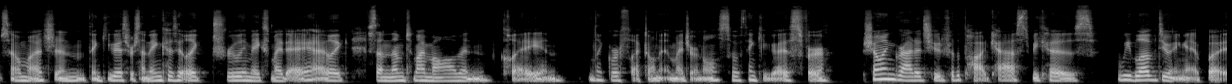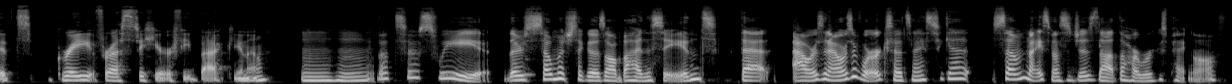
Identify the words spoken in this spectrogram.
so much and thank you guys for sending because it like truly makes my day. I like send them to my mom and Clay and like reflect on it in my journal. So thank you guys for showing gratitude for the podcast because we love doing it, but it's great for us to hear feedback, you know? Mm-hmm. That's so sweet. There's so much that goes on behind the scenes that hours and hours of work. So it's nice to get some nice messages that the hard work is paying off.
